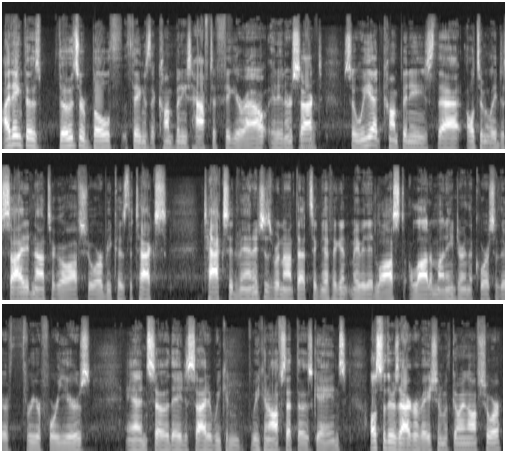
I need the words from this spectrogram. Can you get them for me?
I think those those are both things that companies have to figure out and intersect. Mm -hmm. So we had companies that ultimately decided not to go offshore because the tax tax advantages were not that significant. Maybe they'd lost a lot of money during the course of their three or four years. And so they decided we can we can offset those gains. Also there's aggravation with going offshore.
